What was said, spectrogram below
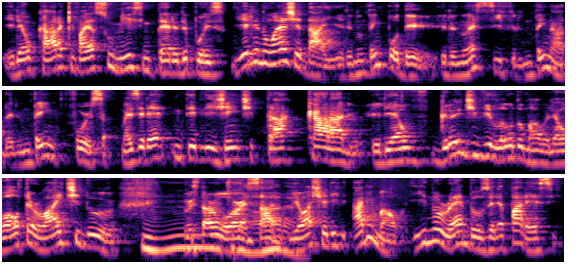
Ele é o cara que vai assumir esse império depois. E ele não é Jedi, ele não tem poder, ele não é Sith, ele não tem nada, ele não tem força. Mas ele é inteligente pra caralho. Ele é o grande vilão do mal, ele é o Walter White do, do Star Hum, Wars, sabe? E eu acho ele animal. E no Rebels ele aparece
